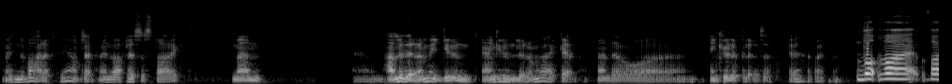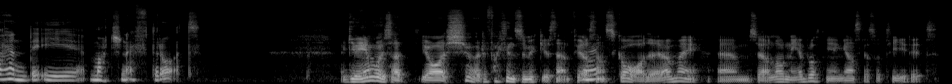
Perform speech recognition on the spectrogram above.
jag vet inte varför egentligen. Jag vet inte varför det är så starkt. Men han lurade mig, grund, han grundlurade mig verkligen. Men det var eh, en kul upplevelse. Jag vet inte varför. Vad, vad, vad hände i matchen efteråt? Grejen var ju så att jag körde faktiskt inte så mycket sen för jag Nej. sen skadade jag mig. Ehm, så jag la ner brottningen ganska så tidigt.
